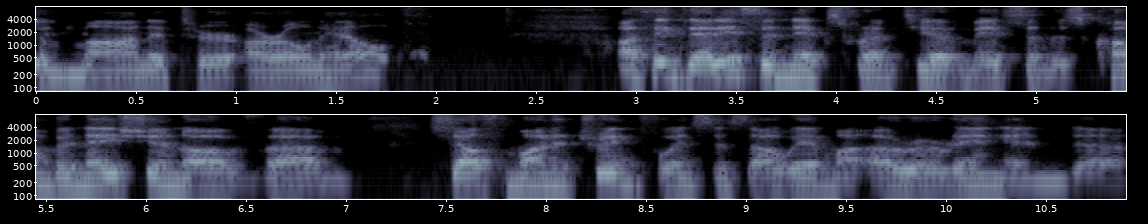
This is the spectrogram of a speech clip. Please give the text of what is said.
to monitor our own health. I think that is the next frontier of medicine. This combination of um, self-monitoring. For instance, I wear my Oura ring and uh,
